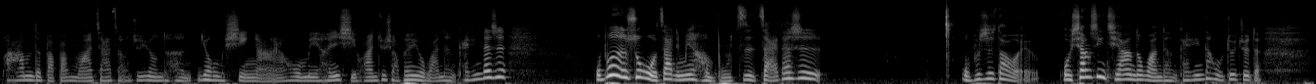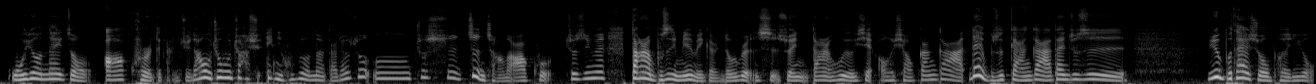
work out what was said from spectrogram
他们的爸爸妈妈家长就用的很用心啊，然后我们也很喜欢，就小朋友玩的很开心。但是我不能说我在里面很不自在，但是我不知道诶、我相信其他人都玩的很开心，但我就觉得。我有那种 awkward 的感觉，然后我就问抓学，哎，你会不会有那感觉？他说，嗯，就是正常的 awkward，就是因为当然不是里面每个人都认识，所以你当然会有一些哦小尴尬，那也不是尴尬，但就是因为不太熟朋友，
